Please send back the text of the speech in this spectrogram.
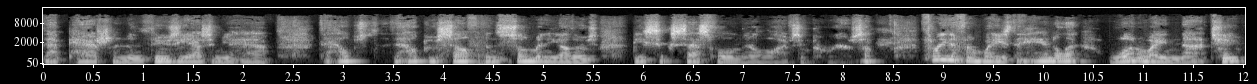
that passion and enthusiasm you have to help to help yourself and so many others be successful in their lives and careers. So, three different ways to handle it. One way not to.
